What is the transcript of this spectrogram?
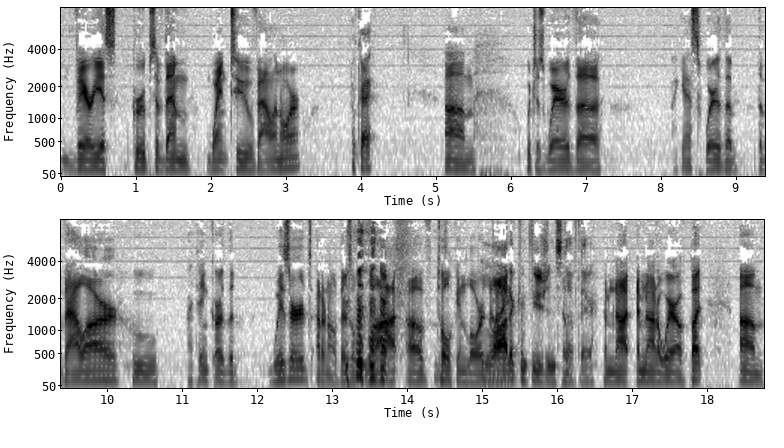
various groups of them went to Valinor, Okay. um, which is where the, I guess where the the Valar, who I think are the wizards. I don't know. There's a lot of Tolkien lore A lot I of confusion stuff there. I'm not I'm not aware of. But um,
